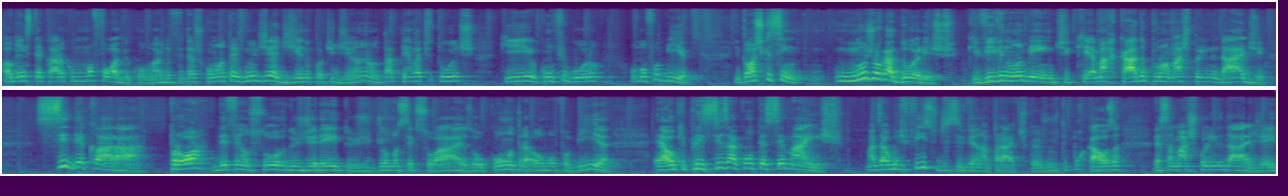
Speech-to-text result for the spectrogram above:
alguém se declara como homofóbico, mas no fim das contas, no dia a dia, no cotidiano, tá tendo atitudes que configuram homofobia. Então acho que assim, nos jogadores que vivem num ambiente que é marcado por uma masculinidade, se declarar pró-defensor dos direitos de homossexuais ou contra a homofobia é algo que precisa acontecer mais, mas é algo difícil de se ver na prática, justo por causa dessa masculinidade. Aí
